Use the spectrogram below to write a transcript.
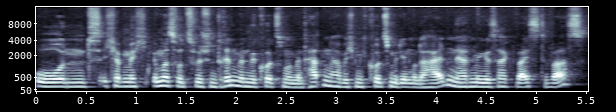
Und ich habe mich immer so zwischendrin, wenn wir kurz einen Moment hatten, habe ich mich kurz mit ihm unterhalten. Der hat mir gesagt, weißt du was?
